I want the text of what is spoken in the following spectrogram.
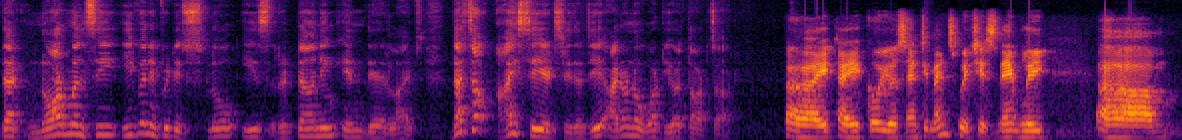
that normalcy, even if it is slow, is returning in their lives. That's how I see it, Sridharji. I don't know what your thoughts are. Uh, I, I, echo your sentiments, which is namely um,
